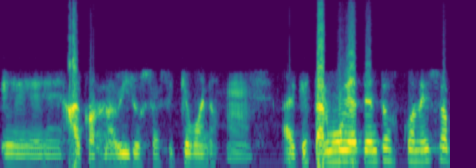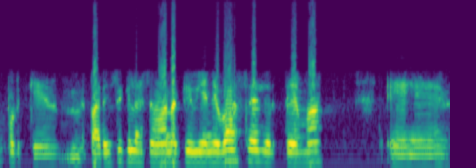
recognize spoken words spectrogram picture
eh, al coronavirus. Así que bueno, mm. hay que estar muy atentos con eso porque me parece que la semana que viene va a ser el tema eh,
